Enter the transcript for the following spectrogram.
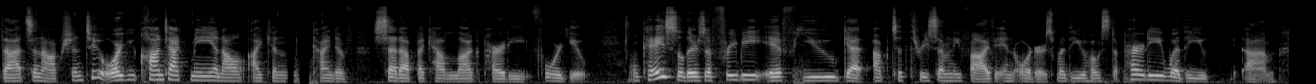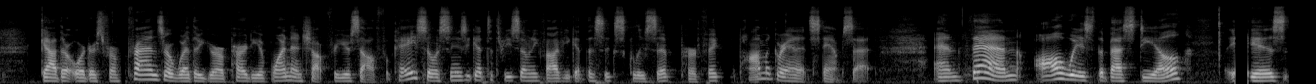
that's an option too. Or you contact me and I'll I can kind of set up a catalog party for you. Okay, so there's a freebie if you get up to 375 in orders, whether you host a party, whether you um, gather orders from friends, or whether you're a party of one and shop for yourself. Okay, so as soon as you get to 375, you get this exclusive perfect pomegranate stamp set. And then always the best deal is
